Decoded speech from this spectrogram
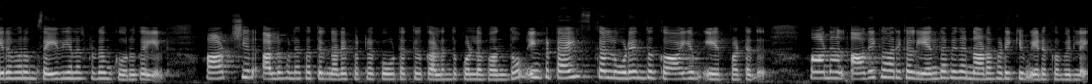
இருவரும் செய்தியாளர்களிடம் கூறுகையில் ஆட்சியர் அலுவலகத்தில் நடைபெற்ற கூட்டத்தில் கலந்து கொள்ள வந்தோம். இங்கு டைல்ஸ்கள் உடைந்து காயம் ஏற்பட்டது. ஆனால் அதிகாரிகள் எந்தவித நடவடிக்கையும் எடுக்கவில்லை.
